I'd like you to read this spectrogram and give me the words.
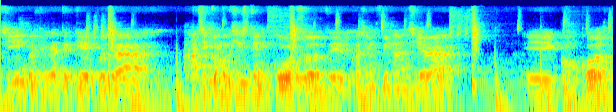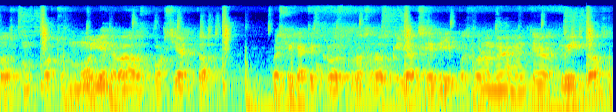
Sí, pues fíjate que pues así como existen cursos de educación financiera eh, con costos, con costos muy elevados por cierto, pues fíjate que los cursos a los que yo accedí pues fueron meramente gratuitos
